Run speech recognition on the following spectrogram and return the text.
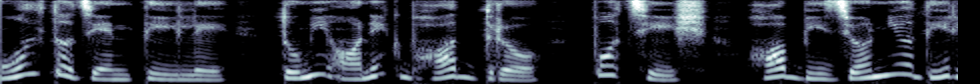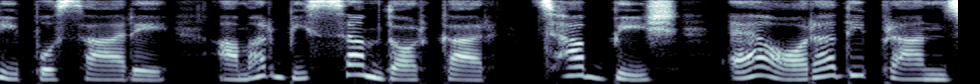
মোলতো জেন্তিলে, তুমি অনেক ভদ্র, পঁচিশ, হ বিজনীয় দি রিপোসারে আমার বিশ্রাম দরকার ২৬ এ অরাদি প্রাঞ্জ,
